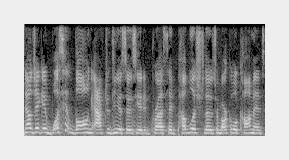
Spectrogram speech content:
Now, Jake, it wasn't long after the Associated Press had published those remarkable comments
